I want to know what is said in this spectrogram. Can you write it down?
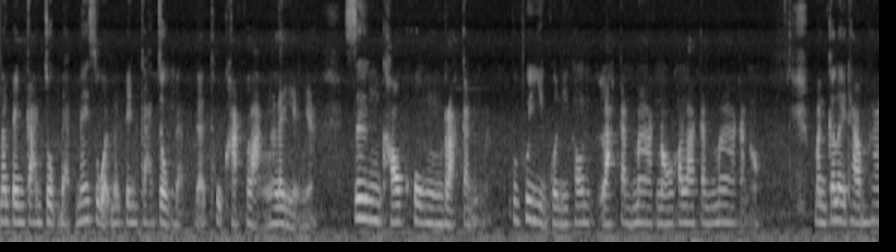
มันเป็นการจบแบบไม่สวย มันเป็นการจบแบบแบบถูกหักหลังอะไรอย่างเงี้ย ซึ่งเขาคงรักกันผู้ผู้หญิงคนนี้เขารักกันมาก น้องเขารักกันมากกันเนาะ มันก็เลยทำให้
